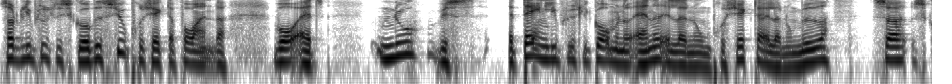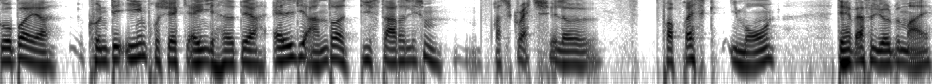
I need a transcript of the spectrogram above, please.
så har du lige pludselig skubbet syv projekter foran dig, hvor at nu, hvis at dagen lige pludselig går med noget andet, eller nogle projekter, eller nogle møder, så skubber jeg kun det ene projekt, jeg egentlig havde der. Alle de andre, de starter ligesom fra scratch, eller fra frisk i morgen. Det har i hvert fald hjulpet mig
